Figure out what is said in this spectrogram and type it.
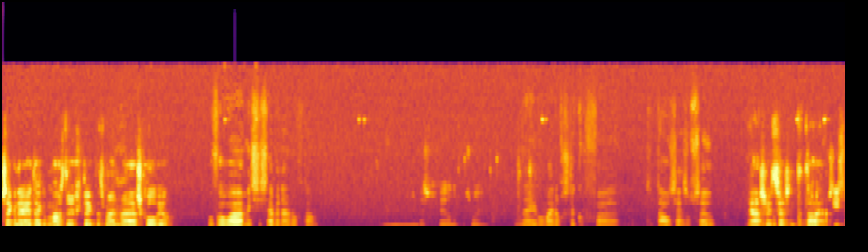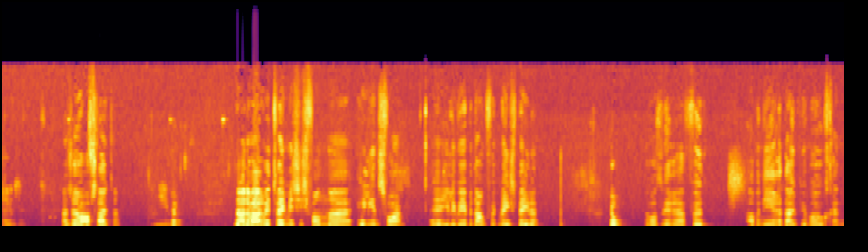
Secondary attack op mouse 3 geklikt, dat is mijn eh scrollwheel. Hoeveel eh, missies hebben we nou nog dan? Mm, best wel veel nog, volgens mij. Nee, voor mij nog een stuk of eh, totaal 6 of zo. Ja, zoiets 6 in totaal, ja. Precies uit. Nou, zullen we afsluiten? Ja. Nou, er waren weer twee missies van eh, Alien Swarm. Eh, jullie weer bedankt voor het meespelen. Jo. Dat was weer eh, fun. Abonneren, duimpje omhoog en eh,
